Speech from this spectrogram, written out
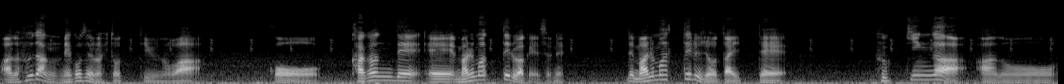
あの普段猫背の人っていうのはこうかがんで、えー、丸まってるわけですよね。で丸まってる状態って腹筋があの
